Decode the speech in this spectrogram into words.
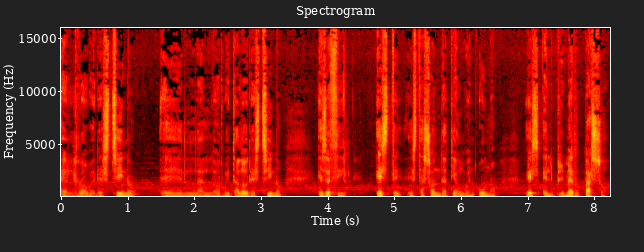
el rover es chino, el, orbitador es chino. Es decir, este, esta sonda Tianwen 1 es el primer paso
